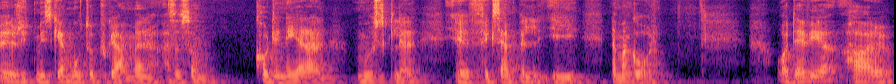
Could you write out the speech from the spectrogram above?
eh, rytmiska motorprogrammer, alltså som koordinerar muskler, eh, för exempel i, när man går. Och det vi har,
